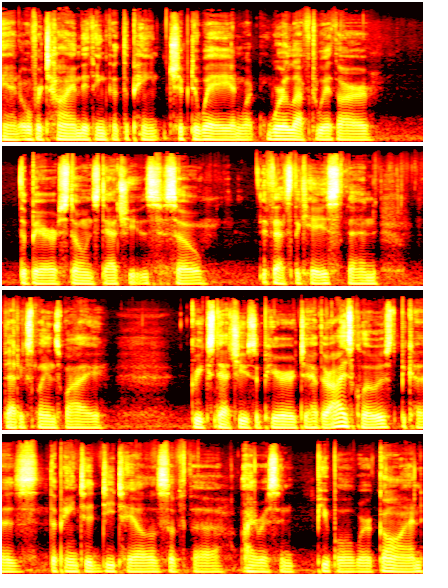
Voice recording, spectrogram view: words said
and over time they think that the paint chipped away, and what we're left with are the bare stone statues. So, if that's the case, then that explains why Greek statues appear to have their eyes closed because the painted details of the iris and pupil were gone,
